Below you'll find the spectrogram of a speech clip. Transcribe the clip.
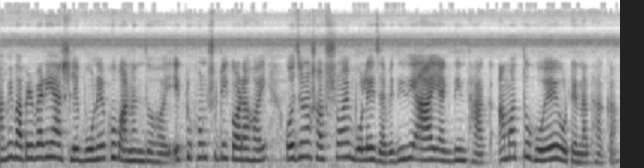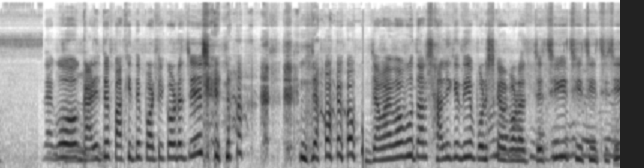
আমি বাপের বাড়ি আসলে বোনের খুব আনন্দ হয় একটু খুনসুটি করা হয় ওই জন্য সবসময় বলেই যাবে দিদি আয় একদিন থাক আমার তো হয়ে ওঠে না থাকা দেখো গাড়িতে পাখিতে পটি করেছে সেটা জামাইবাবু জামাইবাবু তার শালিকে দিয়ে পরিষ্কার করাচ্ছে ছি ছি ছি ছি ছি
